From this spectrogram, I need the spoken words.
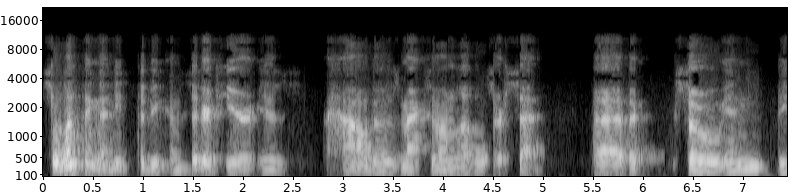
So one thing that needs to be considered here is how those maximum levels are set. Uh, the, so in the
